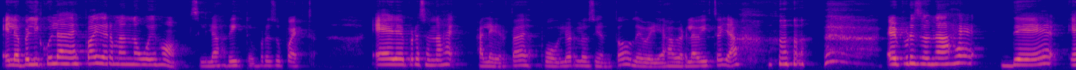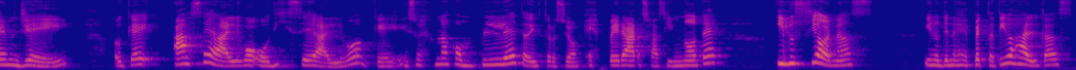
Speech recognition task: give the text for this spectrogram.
en la película de Spider-Man No Way Home, si la has visto, por supuesto. El personaje, alerta de spoiler, lo siento, deberías haberla visto ya. el personaje de MJ, ¿ok? Hace algo o dice algo que eso es una completa distorsión. Esperar, o sea, si no te ilusionas y no tienes expectativas altas,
